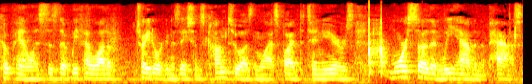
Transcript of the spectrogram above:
co-panelists, is that we've had a lot of trade organizations come to us in the last five to 10 years, more so than we have in the past.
